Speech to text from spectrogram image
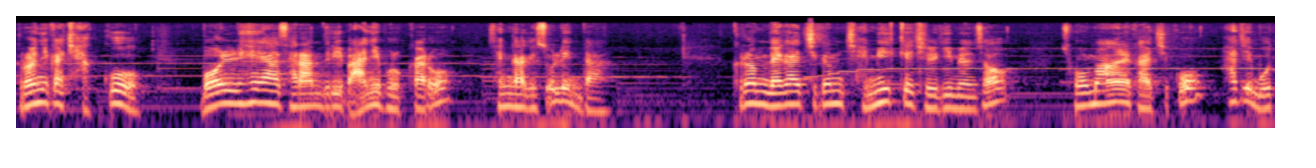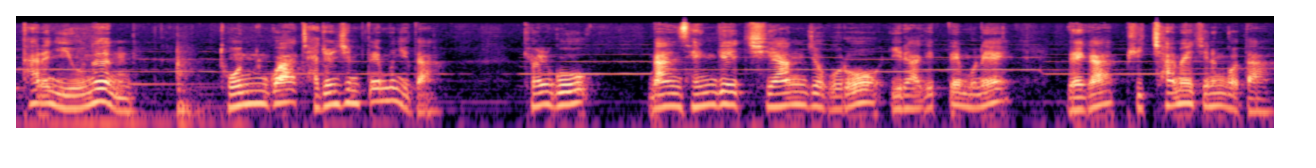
그러니까 자꾸 뭘 해야 사람들이 많이 볼까로 생각이 쏠린다. 그럼 내가 지금 재미있게 즐기면서 소망을 가지고 하지 못하는 이유는 돈과 자존심 때문이다. 결국 난 생계 지향적으로 일하기 때문에 내가 비참해지는 거다.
